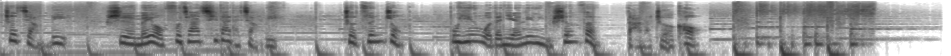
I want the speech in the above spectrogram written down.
这奖励是没有附加期待的奖励，这尊重不因我的年龄与身份打了折扣。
